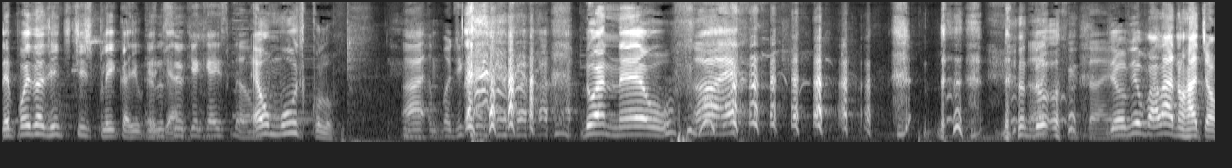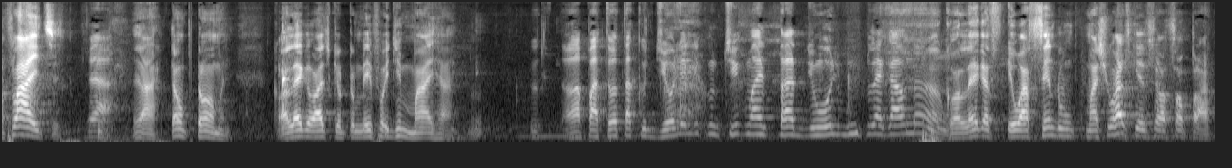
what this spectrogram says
Depois a gente te explica aí o que, Eu não sei é. o que é isso, não. É o músculo Ah, digo que- do anel. ah, é? Do, tá, é. já ouviu falar no Hatch of Flight? Já. Já, então toma. Colega, eu acho que eu tomei foi demais já. A patroa tá de olho ali contigo, mas tá de um olho muito legal, não. Colega, eu acendo uma churrasqueira se eu assoprar.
